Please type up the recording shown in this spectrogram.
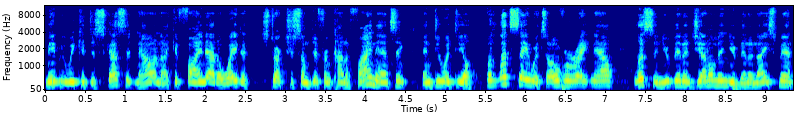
maybe we could discuss it now and I could find out a way to structure some different kind of financing and do a deal. But let's say it's over right now listen, you've been a gentleman, you've been a nice man.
